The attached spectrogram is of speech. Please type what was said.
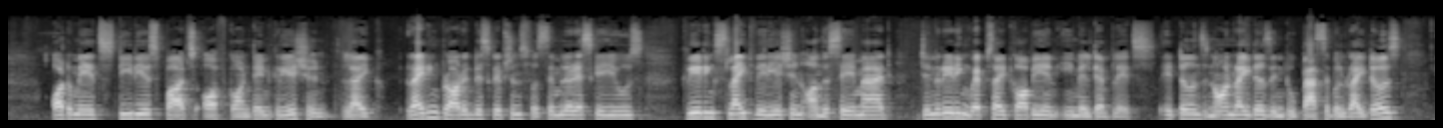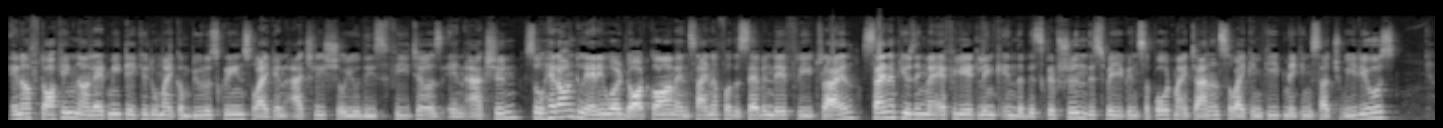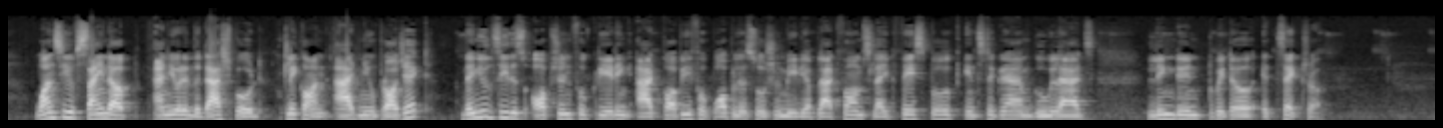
automates tedious parts of content creation like writing product descriptions for similar SKUs, creating slight variation on the same ad, generating website copy and email templates. It turns non-writers into passable writers. Enough talking, now let me take you to my computer screen so I can actually show you these features in action. So head on to anyword.com and sign up for the 7-day free trial. Sign up using my affiliate link in the description. This way you can support my channel so I can keep making such videos. Once you've signed up and you're in the dashboard, click on Add New Project. Then you'll see this option for creating ad copy for popular social media platforms like Facebook, Instagram, Google Ads, LinkedIn, Twitter, etc.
